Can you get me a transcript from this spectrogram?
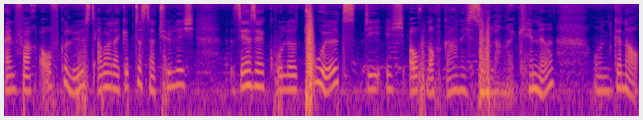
einfach aufgelöst. Aber da gibt es natürlich sehr, sehr coole Tools, die ich auch noch gar nicht so lange kenne. Und genau,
